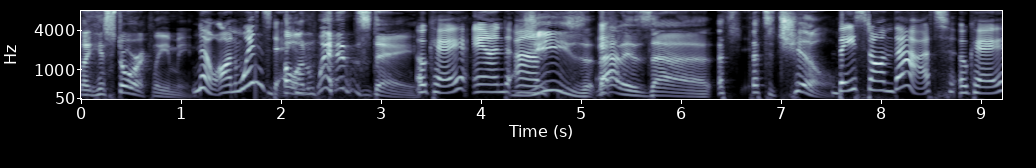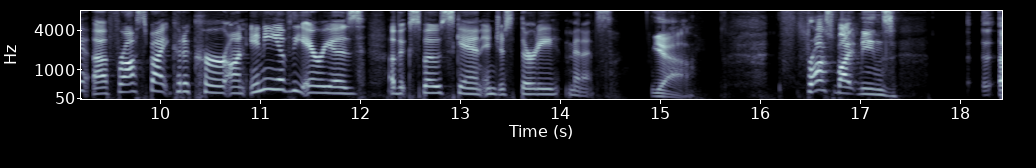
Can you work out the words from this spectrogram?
like historically, you mean? no on wednesday Oh, on Wednesday. okay and um Jeez, that is uh that's that's a chill. Based on that, okay, uh, frostbite could occur on any of the areas of exposed skin in just 30 minutes. Yeah. Frostbite means uh,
